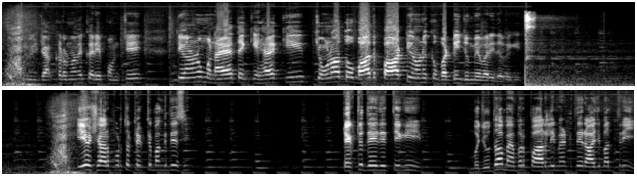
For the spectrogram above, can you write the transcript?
ਸੁਨੀਲ ਜਾਖੜ ਉਹਨਾਂ ਦੇ ਘਰੇ ਪਹੁੰਚੇ ਤੇ ਉਹਨਾਂ ਨੂੰ ਮਨਾਇਆ ਤੇ ਕਿਹਾ ਕਿ ਚੋਣਾਂ ਤੋਂ ਬਾਅਦ ਪਾਰਟੀ ਉਹਨਾਂ ਨੂੰ ਇੱਕ ਵੱਡੀ ਜ਼ਿੰਮੇਵਾਰੀ ਦੇਵੇਗੀ। ਇਹ ਹੁਸ਼ਿਆਰਪੁਰ ਤੋਂ ਟਿਕਟ ਮੰਗਦੇ ਸੀ। ਟਿਕਟ ਦੇ ਦਿੱਤੀ ਗਈ। ਮੌਜੂਦਾ ਮੈਂਬਰ ਪਾਰਲੀਮੈਂਟ ਤੇ ਰਾਜ ਮੰਤਰੀ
